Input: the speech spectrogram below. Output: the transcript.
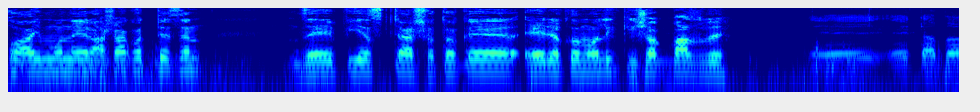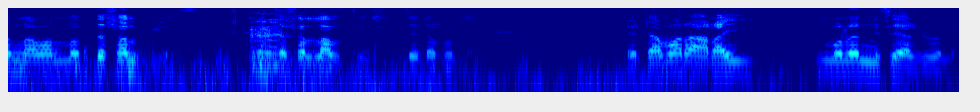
কয় মনের আশা করতেছেন যে পিএসটা শতকে এইরকম হলে কৃষক বাঁচবে? এটা তো নাম হলো দেশাল পেঁয়াজ হ্যাঁ। দেশাল লাল তীর যেটা বললে এটা আমার আড়াই মনের নিচে আসবে না।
